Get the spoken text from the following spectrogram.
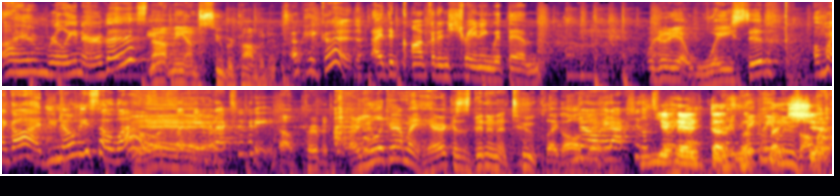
I am really nervous. Not me, I'm super confident. Okay, good. I did confidence training with him. We're gonna get wasted. Oh my God, you know me so well. It's my Yeah. favorite activity. Oh, perfect. Are you looking at my hair? Because it's been in a toque like all no, day. it actually looks Your really hair good. does Like, look Make like shit.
